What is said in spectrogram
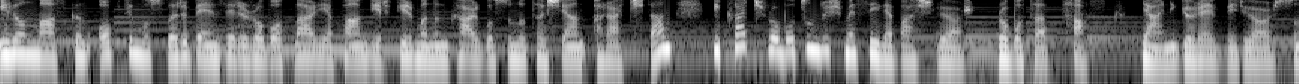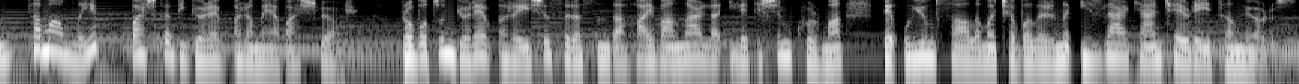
Elon Musk'ın Optimus'ları benzeri robotlar yapan bir firmanın kargosunu taşıyan araçtan birkaç robotun düşmesiyle başlıyor. Robota task yani görev veriyorsun, tamamlayıp başka bir görev aramaya başlıyor. Robotun görev arayışı sırasında hayvanlarla iletişim kurma ve uyum sağlama çabalarını izlerken çevreyi tanıyoruz.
